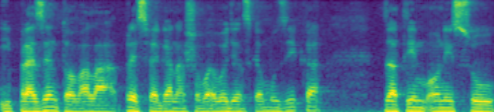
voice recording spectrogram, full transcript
i prezentovala pre svega naša vojvođanska muzika. Zatim oni su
